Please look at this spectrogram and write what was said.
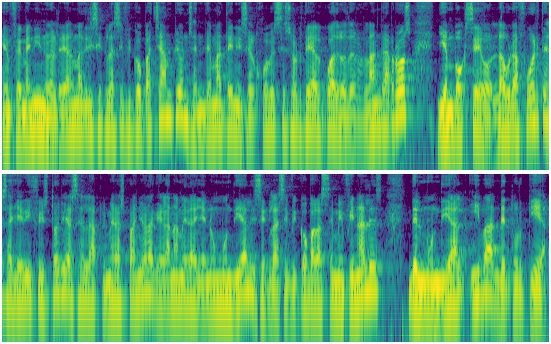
En femenino, el Real Madrid se clasificó para Champions. En tema tenis, el jueves se sortea el cuadro de Roland Garros. Y en boxeo, Laura Fuertes ayer hizo historias en la primera española que gana medalla en un mundial y se clasificó para las semifinales del Mundial IVA de Turquía.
